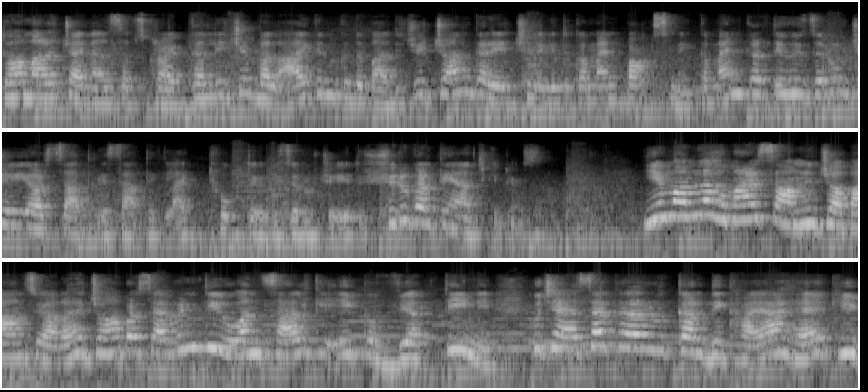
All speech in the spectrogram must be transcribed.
तो हमारा चैनल सब्सक्राइब कर लीजिए, बेल आइकन को दबा दीजिए। जानकारी अच्छी लगी तो कमेंट बॉक्स में कमेंट करते हुए ज़रूर चाहिए और साथ के साथ एक लाइक ठोकते हुए ज़रूर चाहिए तो शुरू करते हैं आज की न्यूज़। ये मामला हमारे सामने जापान से आ रहा है, जहाँ पर 71 साल के एक व्यक्ति ने कुछ ऐसा कर कर दिखाया है कि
